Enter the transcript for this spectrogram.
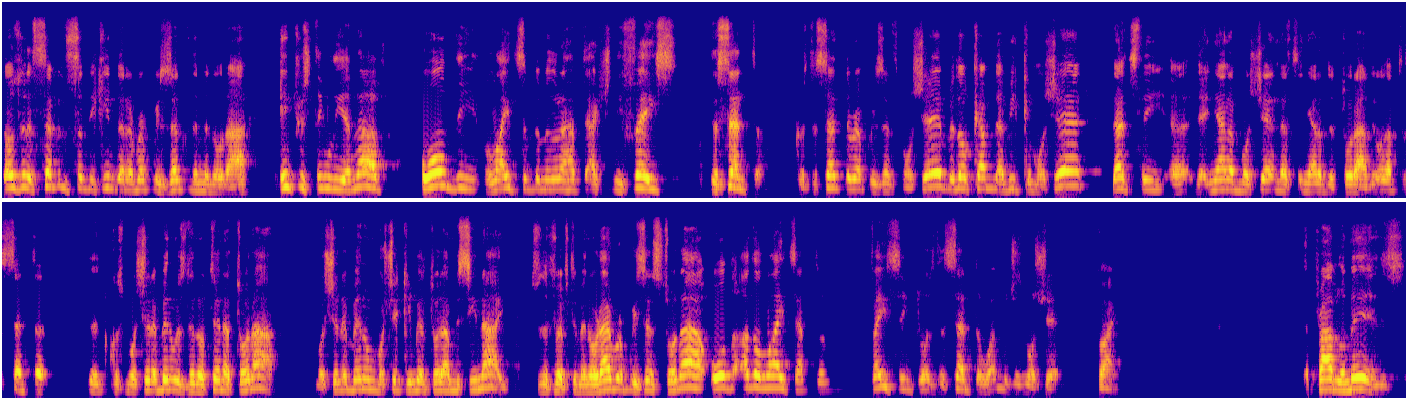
Those are the seven Sadiqim that are represented in the menorah. Interestingly enough, all the lights of the menorah have to actually face the center, because the center represents Moshe. V'lo kam Navi Moshe. That's the uh, the inyan of Moshe, and that's the inyan of the Torah. They all have to center, because Moshe Rabbeinu was the Notena Torah. Moshe Rabbeinu, Moshe Kibel Torah Sinai. So the fifth menorah represents Torah. All the other lights have to be facing towards the center one, which is Moshe. Fine. The problem is,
